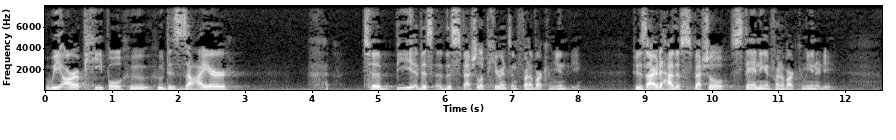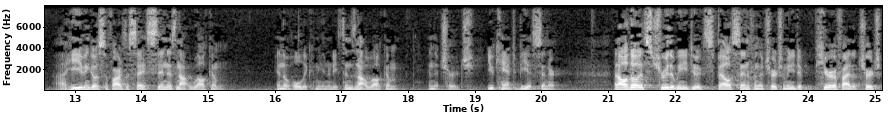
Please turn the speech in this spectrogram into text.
We are a people who, who desire to be this, this special appearance in front of our community, who desire to have this special standing in front of our community. Uh, he even goes so far as to say sin is not welcome in the holy community. Sin is not welcome in the church. You can't be a sinner. And although it's true that we need to expel sin from the church and we need to purify the church,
